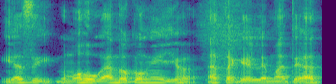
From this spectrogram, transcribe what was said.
Y así, como jugando con ellos. Hasta que le maté a,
